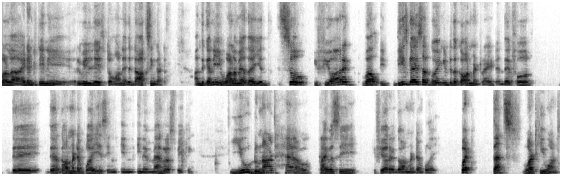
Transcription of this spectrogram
వాళ్ళ ఐడెంటిటీని రివీల్ చేయటం అనేది డాక్సింగ్ అట. అందుకని వాళ్ళ మీద so if you are a well these guys are going into the government right and therefore they they are government employees in in in a manner of speaking you do not have privacy if you are a government employee. But that's what he wants.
